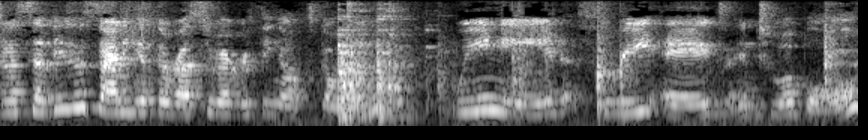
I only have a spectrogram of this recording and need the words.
gonna set these aside and get the rest of everything else going. We need three eggs into a bowl.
